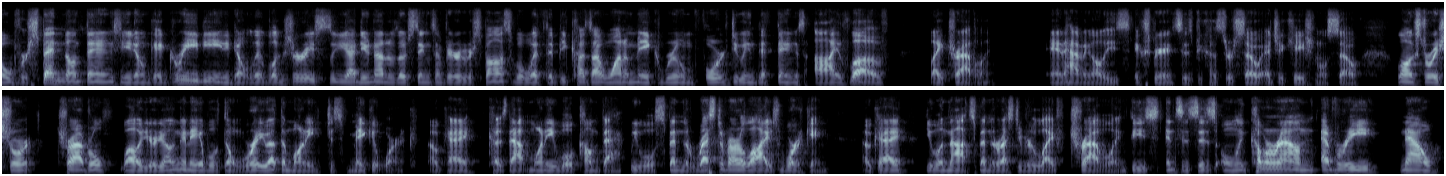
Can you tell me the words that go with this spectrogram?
overspend on things, you don't get greedy, and you don't live luxuriously. I do none of those things. I'm very responsible with it because I want to make room for doing the things I love, like traveling and having all these experiences because they're so educational. So, long story short, travel while you're young and able. Don't worry about the money, just make it work. Okay. Because that money will come back. We will spend the rest of our lives working. Okay. You will not spend the rest of your life traveling. These instances only come around every now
